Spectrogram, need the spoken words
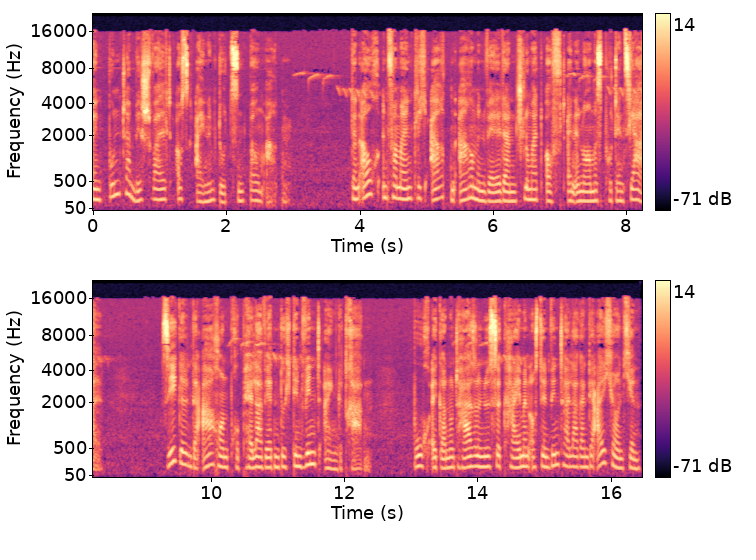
Ein bunter Mischwald aus einem Dutzend Baumarten. Denn auch in vermeintlich artenarmen Wäldern schlummert oft ein enormes Potenzial. Segelnde Ahornpropeller werden durch den Wind eingetragen. Bucheckern und Haselnüsse keimen aus den Winterlagern der Eichhörnchen.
